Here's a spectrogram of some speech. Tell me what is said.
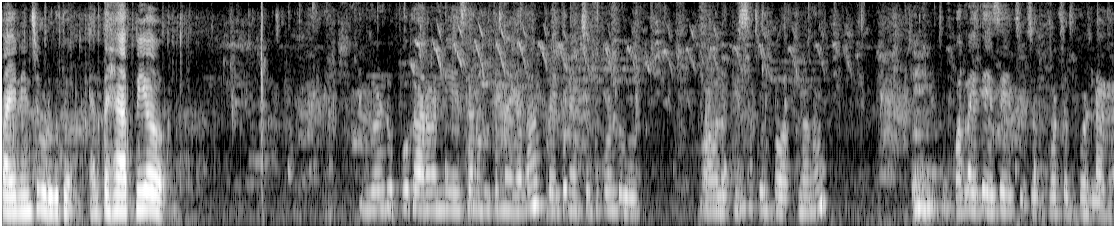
పైనుంచి ఉడుకుతూ. ఎంత హ్యాపీయో. ఇదిగోండి ఉప్పు కారం అన్నీ వేసాను ఉడుకుతున్నాయి కదా. ఇప్పుడైతే నేను చింతపండు మామూలుగా పిసుకుని పోతున్నాను కుక్కర్లో అయితే వేసేయచ్చు చింతపండు చింతపండు లాగా.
